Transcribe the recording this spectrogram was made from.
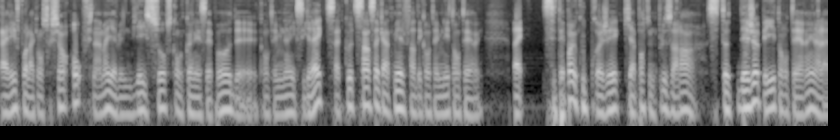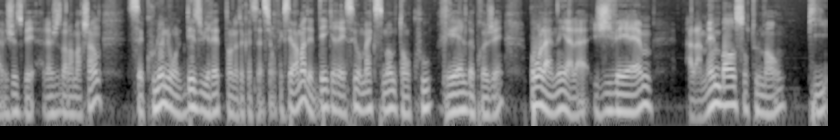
Tu arrives pour la construction, oh, finalement, il y avait une vieille source qu'on ne connaissait pas de contaminant XY. Ça te coûte 150 000 faire décontaminer ton terrain. Ben, c'était pas un coût de projet qui apporte une plus-valeur. Si tu as déjà payé ton terrain à la juste, à la juste valeur marchande, ce coût-là, nous, on le déduirait de ton autocotisation. Fait que c'est vraiment de dégraisser au maximum ton coût réel de projet pour l'année à la JVM, à la même base sur tout le monde, puis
